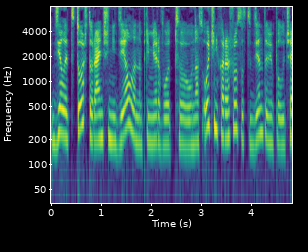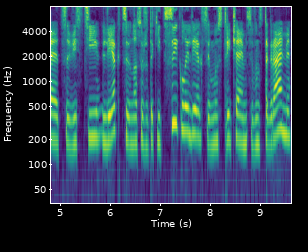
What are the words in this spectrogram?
делать то, что раньше не делала. Например, вот э, у нас очень хорошо со студентами получается вести лекции. У нас уже такие циклы лекций. Мы встречаемся в Инстаграме.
